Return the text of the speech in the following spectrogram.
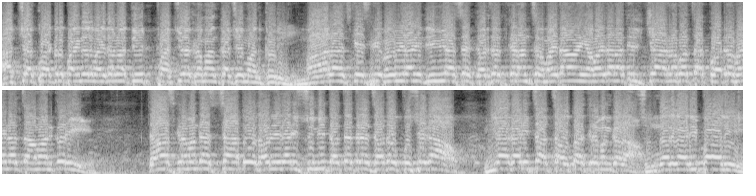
आजच्या क्वार्टर फायनल मैदानातील पाचव्या क्रमांकाचे मानकरी. महाराज केसरी भव्य आणि दिव्य असं कर्जतकरांचं मैदान या मैदानातील चार नंबरचा क्वार्टर फायनलचा मानकरी. तास क्रमांक सात धावली गाडी सुमित दत्तात्रय जाधव पुसेगाव. या गाडीचा चौथा क्रमांकाला सुंदर गाडी पळाली.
